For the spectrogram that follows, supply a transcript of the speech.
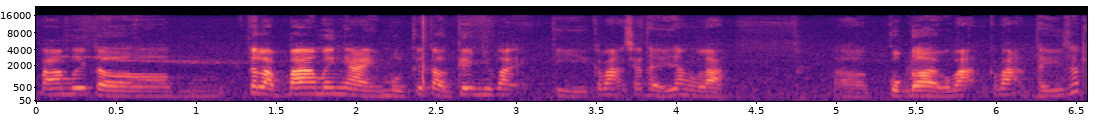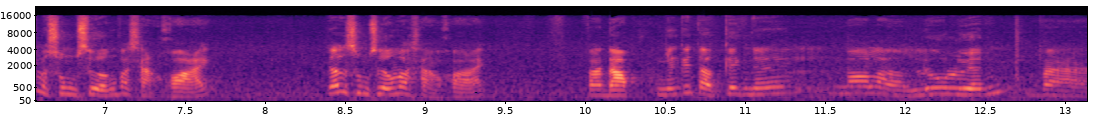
30 ờ, tờ tức là 30 ngày một cái tờ kinh như vậy thì các bạn sẽ thấy rằng là uh, cuộc đời của bạn các bạn thấy rất là sung sướng và sảng khoái. Rất là sung sướng và sảng khoái. Và đọc những cái tờ kinh đấy nó là lưu luyến và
